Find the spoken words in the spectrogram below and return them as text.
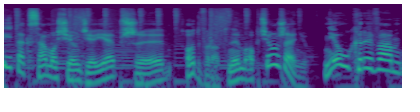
i tak samo się dzieje przy odwrotnym obciążeniu. Nie ukrywam,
